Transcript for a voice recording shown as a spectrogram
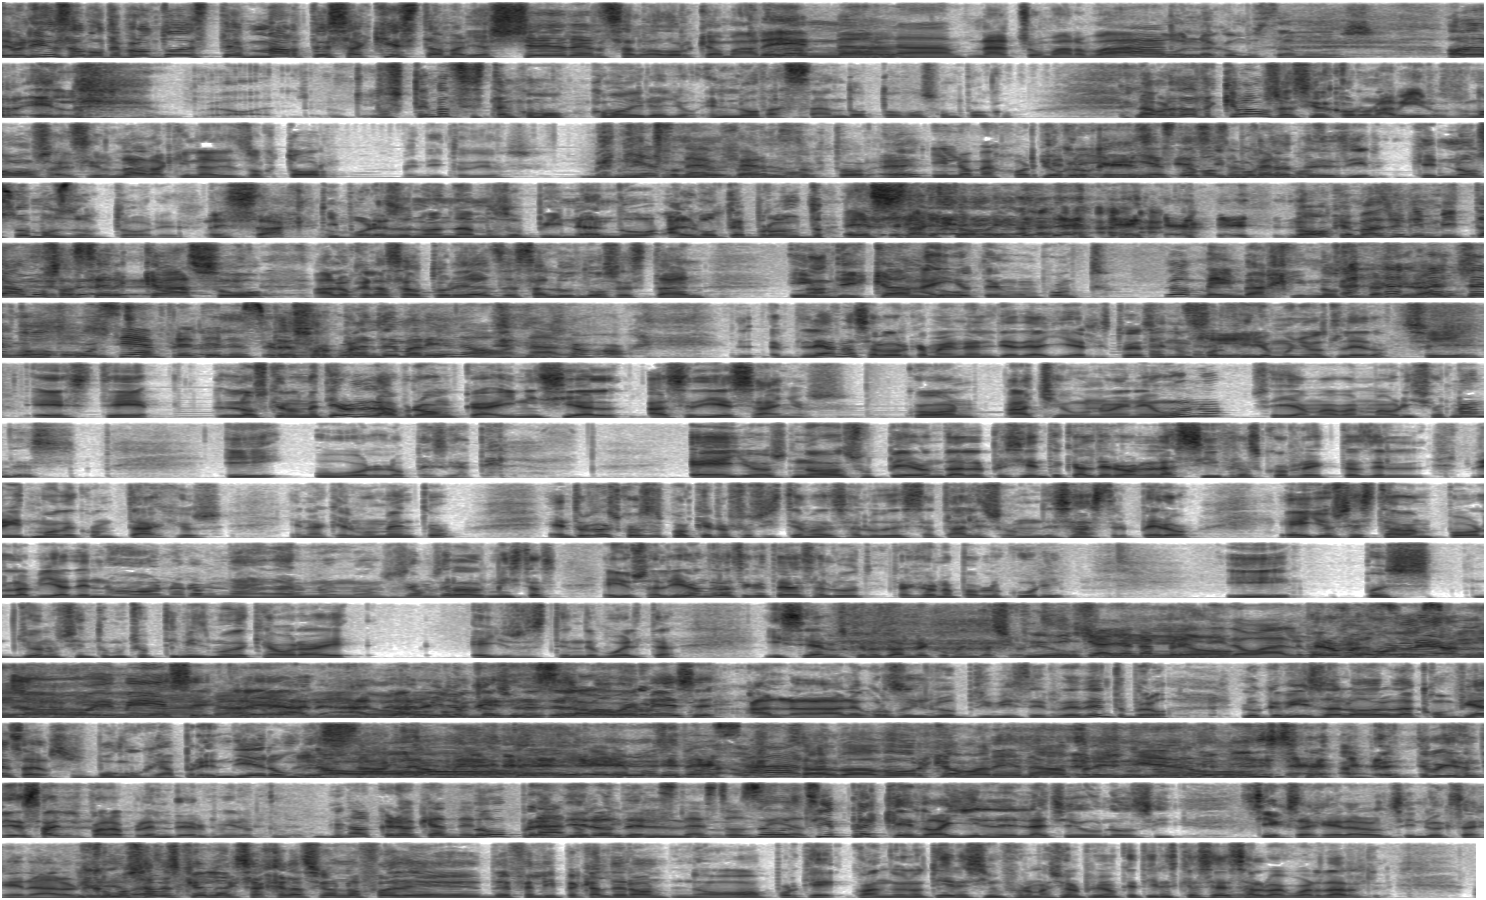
Bienvenidos al Bote Pronto de este martes. Aquí está María Scherer, Salvador Camarena, Hola, hola. Nacho Marván. Hola, ¿cómo estamos? A ver, el- los temas están como, ¿cómo diría yo? Enlodazando todos un poco. La verdad, ¿qué vamos a decir del coronavirus? No vamos a decir nada. Aquí nadie es doctor. Bendito Dios. Bendito está Dios, enfermo. es doctor. ¿eh? Y lo mejor Yo que creo ni- que ni es, es importante enfermos. decir que no somos doctores Exacto. y por eso no andamos opinando al bote pronto. Exactamente. no, que más bien invitamos a hacer caso a lo que las autoridades de salud nos están indicando. Ahí yo tengo un punto. No, me imagino, nos imaginamos todos. punto. Siempre tienes ¿Te un- sorprende, María? No, nada. No. Lean a Salvador Camarena el día de ayer. Estoy haciendo un Sí. Porfirio Muñoz Ledo. Sí. Este, los que nos metieron en la bronca inicial hace 10 años con H1N1 se llamaban Mauricio Hernández y Hugo López Gatel. Ellos no supieron dar al presidente Calderón las cifras correctas del ritmo de contagios en aquel momento, entre otras cosas porque nuestros sistemas de salud estatales son un desastre, pero ellos estaban por la vía de no, no hagamos nada, no, no seamos alarmistas. Ellos salieron de la Secretaría de Salud, trajeron a Pablo Curi y pues yo no siento mucho optimismo de que ahora eh, ellos estén de vuelta y sean los que nos dan recomendaciones. Dios Y que hayan mío. aprendido algo. Pero mejor Eso lean sí. la OMS, ha lean las recomendaciones de la Salvador, OMS. A, lo mejor soy un optimista y redento, pero lo que me dice Salvador es la confianza. Supongo que aprendieron. ¿verdad? Exactamente. Queremos pensar. Salvador Camarena aprendieron. Tuvieron 10 años para aprender, mira tú. No creo que anden No, tan prendieron del. estos No, días. siempre quedó ahí en el H1 si, si exageraron, si no exageraron. ¿Y cómo demás. sabes que la exageración no fue de, de Felipe Calderón? No, porque cuando no tienes información, lo primero que tienes que hacer es salvaguardar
